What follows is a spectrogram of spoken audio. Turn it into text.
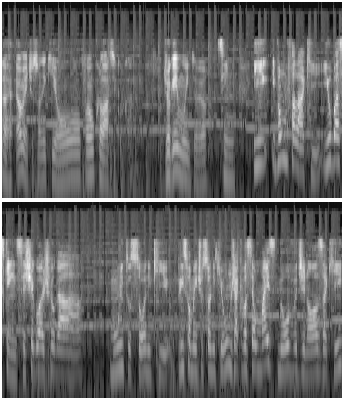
É, realmente, o Sonic 1 foi um clássico, cara. Joguei muito, viu? Sim. E, e vamos falar aqui, e o Basquen, você chegou a jogar muito Sonic, principalmente o Sonic 1, já que você é o mais novo de nós aqui,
